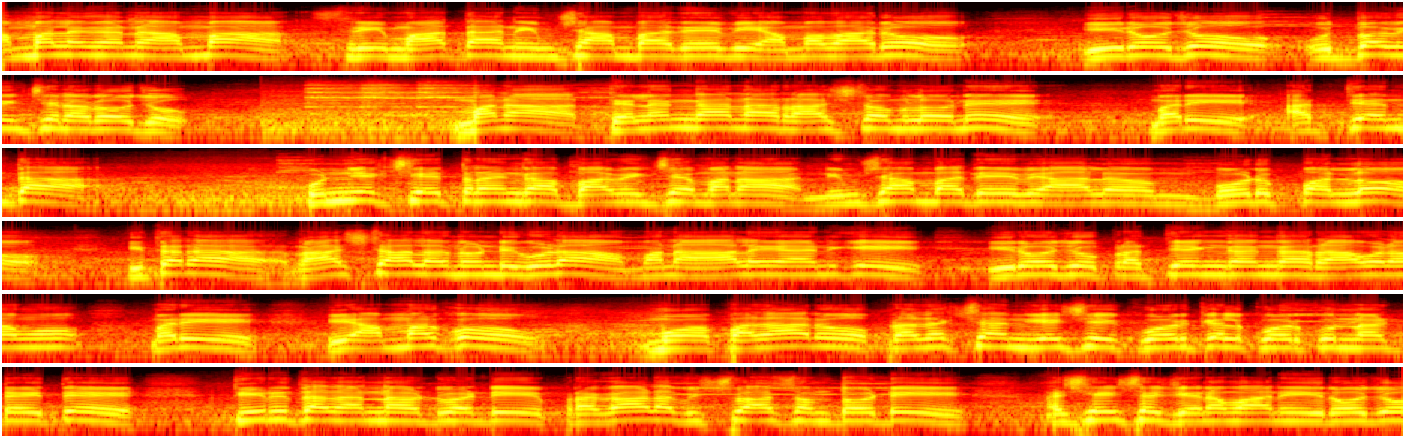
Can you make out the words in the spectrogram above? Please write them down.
అమ్మలగన్న అమ్మ శ్రీ మాతా నిమిషాంబాదేవి అమ్మవారు ఈరోజు ఉద్భవించిన రోజు. మన తెలంగాణ రాష్ట్రంలోనే మరి అత్యంత పుణ్యక్షేత్రంగా భావించే మన నిమిషాంబాదేవి ఆలయం బోడుప్పల్లో ఇతర రాష్ట్రాల నుండి కూడా మన ఆలయానికి ఈరోజు ప్రత్యేకంగా రావడము. మరి ఈ అమ్మకు పదహారు ప్రదక్షిణ చేసి కోరికలు కోరుకున్నట్టయితే తీరుతుందన్నటువంటి ప్రగాఢ విశ్వాసంతో అశేష జనవాణి ఈరోజు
